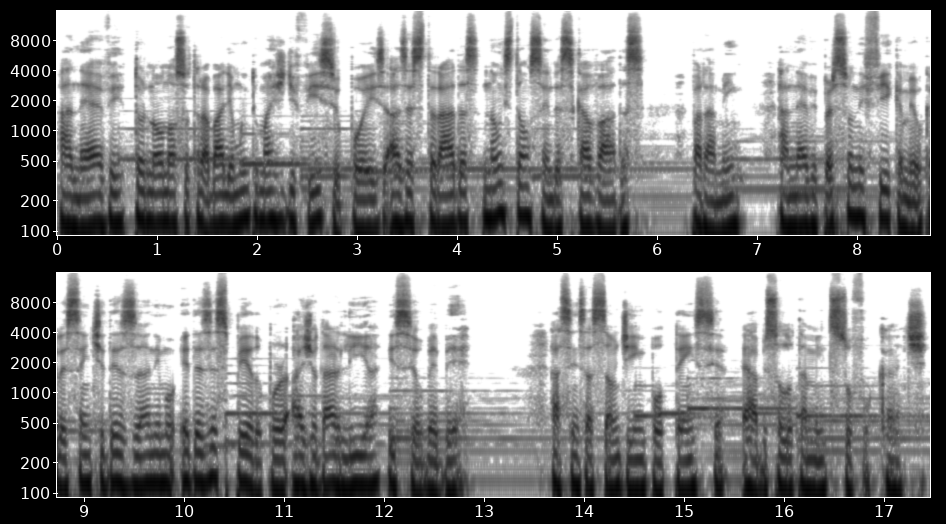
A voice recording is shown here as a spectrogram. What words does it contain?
A neve tornou nosso trabalho muito mais difícil, pois as estradas não estão sendo escavadas. Para mim, a neve personifica meu crescente desânimo e desespero por ajudar Lia e seu bebê. A sensação de impotência é absolutamente sufocante.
